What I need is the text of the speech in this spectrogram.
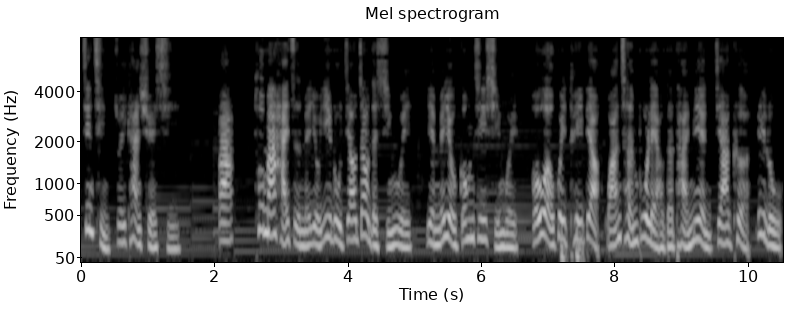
敬请追看学习。八，兔妈孩子没有易怒焦躁的行为，也没有攻击行为，偶尔会推掉完成不了的台面加课，例如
